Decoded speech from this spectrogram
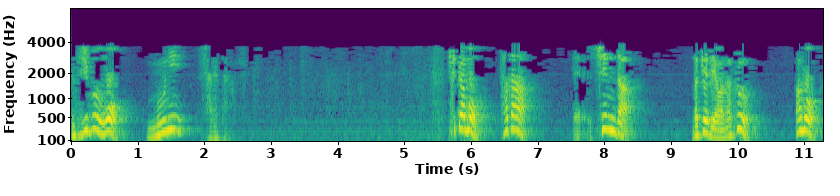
自分を無にされたのです。しかも、ただ、え死んだだけではなく、あの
